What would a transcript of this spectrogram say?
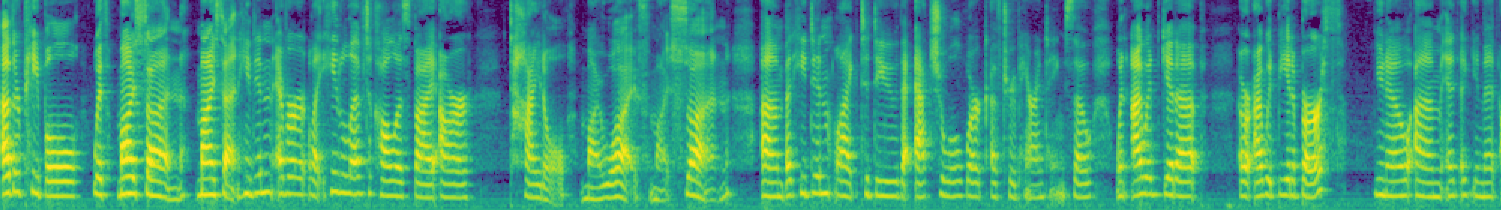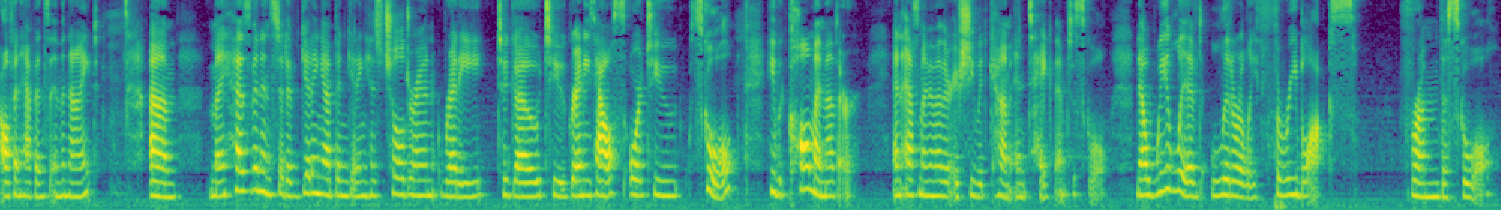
other people with my son, my son. He didn't ever like he loved to call us by our title, my wife, my son, um, but he didn't like to do the actual work of true parenting. So when I would get up, or I would be at a birth, you know, um, it, it often happens in the night. Um, my husband, instead of getting up and getting his children ready to go to Granny's house or to school, he would call my mother and ask my mother if she would come and take them to school. Now, we lived literally three blocks from the school,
